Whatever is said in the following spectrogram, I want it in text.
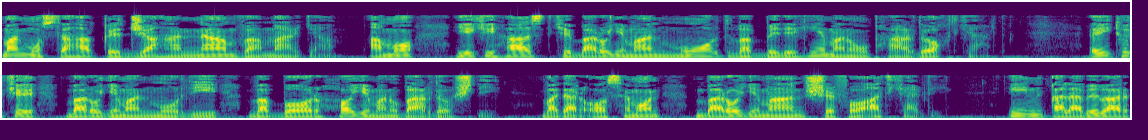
من مستحق جهنم و مرگم. اما یکی هست که برای من مرد و بدهی منو پرداخت کرد. ای تو که برای من مردی و بارهای منو برداشتی و در آسمان برای من شفاعت کردی. این غلبه بر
